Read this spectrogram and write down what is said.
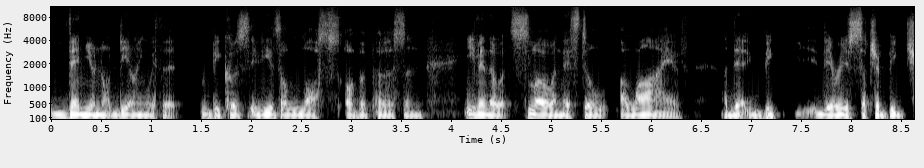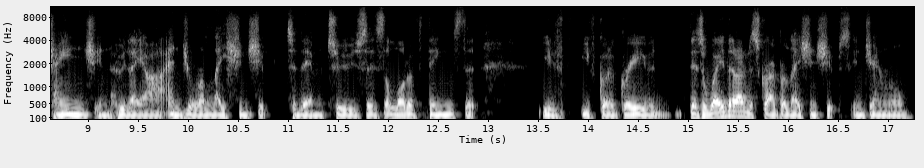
then you're not dealing with it because it is a loss of a person even though it's slow and they're still alive there, big, there is such a big change in who they are and your relationship to them too. So there's a lot of things that you've you've got to grieve. And there's a way that i describe relationships in general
